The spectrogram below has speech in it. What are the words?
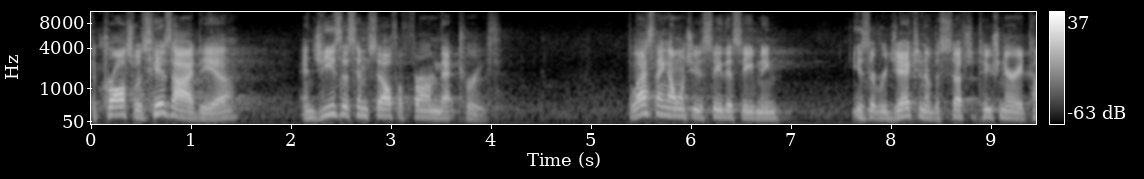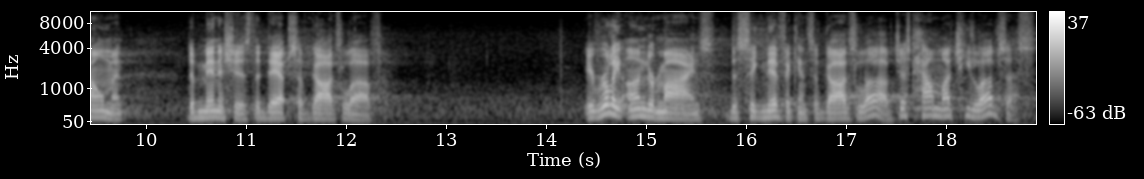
The cross was his idea, and Jesus himself affirmed that truth. The last thing I want you to see this evening is the rejection of the substitutionary atonement diminishes the depths of God's love. It really undermines the significance of God's love, just how much He loves us.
